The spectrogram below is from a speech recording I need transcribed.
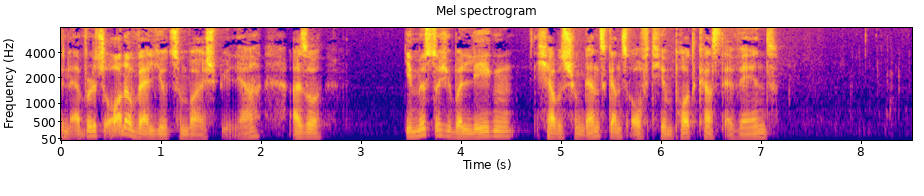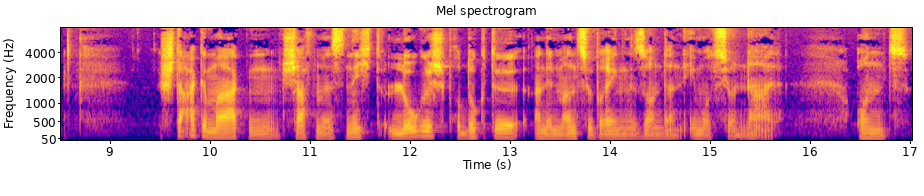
den Average Order Value zum Beispiel, ja. Also, ihr müsst euch überlegen, ich habe es schon ganz, ganz oft hier im Podcast erwähnt, starke Marken schaffen es nicht logisch Produkte an den Mann zu bringen, sondern emotional. Und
